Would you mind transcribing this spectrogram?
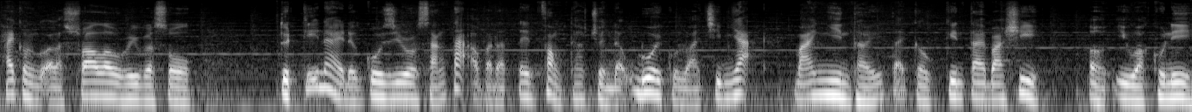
hay còn gọi là Swallow Reversal. Tuyệt kỹ này được Kojiro sáng tạo và đặt tên phỏng theo chuyển động đuôi của loài chim nhạn mà anh nhìn thấy tại cầu Kintaibashi ở Iwakuni.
